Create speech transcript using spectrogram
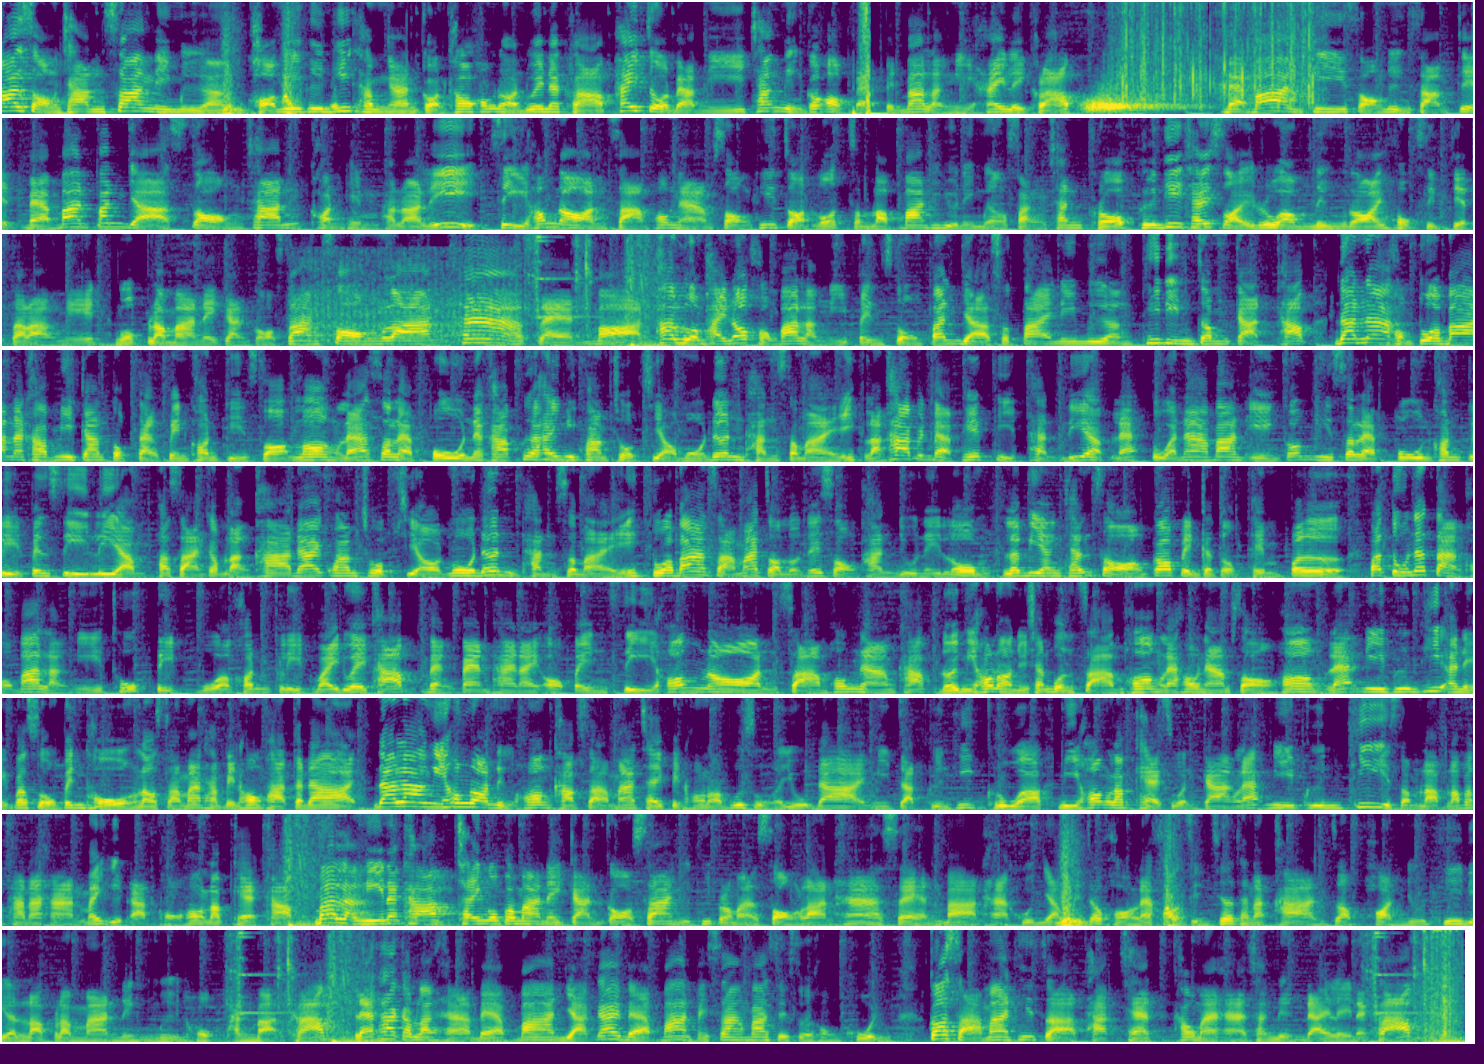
บ้านสองชั้นสร้างในเมือง ขอมีพื้นที่ทำงานก่อนเข้าห้องนอนด้วยนะครับ ให้โจทย์แบบนี้ช่างหนึ่งก็ออกแบบเป็นบ้านหลังนี้ให้เลยครับ แบบบ้าน P 2 1 3 7 แบบบ้านปั้นหยา 2 ชั้น Contemporary 4 ห้องนอน 3 ห้องน้ำ 2 ที่จอดรถสำหรับบ้านที่อยู่ในเมืองฟังก์ชันครบ พื้นที่ใช้สอยรวม 167 ตารางเมตร งบประมาณในการก่อสร้าง 2 ล้าน5แสนบาทภาพรวมภายนอกของบ้านหลังนี้ เป็นทรงปั้นหยาสไตล์ในเมืองที่ดินจำกัดครับ ด้านหน้าของตัวบ้านนะครับ มีการตกแต่งเป็นคอนกรีตซอสล่อง และสแลบปูนนะครับ เพื่อให้มีความโฉบเฉี่ยวโมเดิร์นทันสมัย หลังคาเป็นแบบเพสทีแผ่นเรียบ และตัวหน้าบ้านเองก็มีสแลบปูนคอนกรีตเป็นสี่เหลี่ยม ผสานกับหลังคาได้ความโฉบเฉี่ยวโมเดิร์นทันสมัย ตัวบ้านสามารถจอดรถได้ 2 คันอยู่ในร่ม ระเบียงชั้น 2 ก็เป็นกระจกเทมเปอร์ ประตูหน้าต่างของบ้านหลังนี้ทุกติดบัวคอนกรีตไว้ด้วยครับ แบ่งแปลนภายในออกเป็น 4 ห้องนอน 3 ห้องน้ำครับ โดยมีห้องนอนอยู่ชั้นบน 3 ห้องและห้องน้ำ2ห้อง และมีพื้นที่อเนกประสงค์เป็นโถง เราสามารถทำเป็นห้องพักก็ได้ด้านล่างมีห้องนอน 1 ห้องครับ สามารถใช้เป็นห้องนอนผู้สูงอายุได้ มีจัดพื้นที่ครัว มีห้องรับแขกส่วนกลาง และมีพื้นที่สำหรับรับประทานอาหารไม่อึดอัดของห้องรับแขกครับ บ้านหลังนี้นะครับใช้งบประมาณในการก่อสร้างอยู่ที่ประมาณ2ล้าน5แสนบาท หากคุณอยากเป็นเจ้าของและขอสินเชื่อธนาคารจะผ่อนอยู่ที่เดือนละประมาณ 16,000 บาทครับ และถ้ากำลังหาแบบบ้านอยากได้แบบบ้านไปสร้างบ้านสวยๆของคุณ ก็สามารถที่จะทักแชทเข้ามาหาช่างหนึ่งได้เลยนะครับ밥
